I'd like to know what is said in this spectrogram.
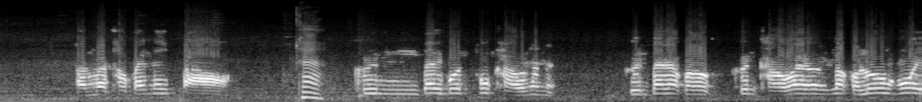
ำฝันว่าเข้าไปในป่าค่ะ ขึ้นไปบนภูเขานั่นน่ะขึ้นไปแล้วก็ขึ้นเขาแล้วก็โล่งห้วย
